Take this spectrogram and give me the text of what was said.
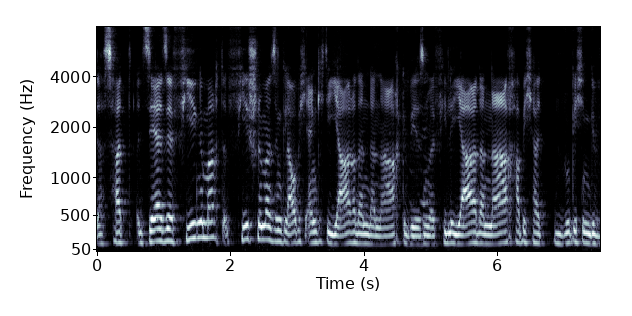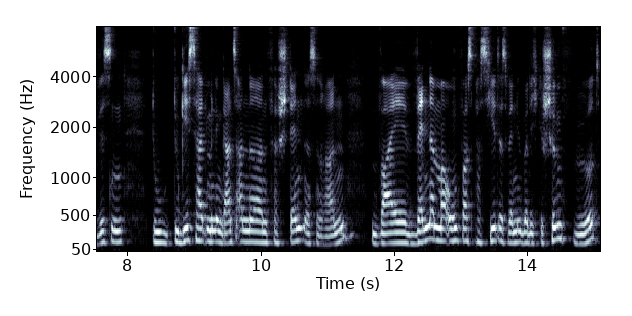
Das hat sehr, sehr viel gemacht. Viel schlimmer sind, glaube ich, eigentlich die Jahre dann danach gewesen, okay. weil viele Jahre danach habe ich halt wirklich einen gewissen du, du gehst halt mit einem ganz anderen Verständnis ran, weil wenn dann mal irgendwas passiert ist, wenn über dich geschimpft wird,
